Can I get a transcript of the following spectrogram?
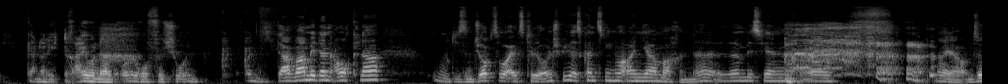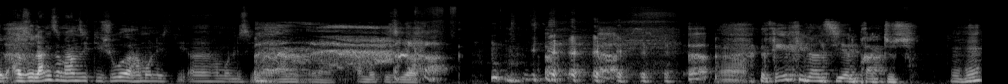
ich kann doch nicht 300 Euro für Schuhe. Und da war mir dann auch klar, uh, diesen Job so als Telefonspieler, das kannst du nicht nur ein Jahr machen. Ne? Ein bisschen, äh, naja, und so, also langsam haben sich die Schuhe harmonisi äh, harmonisiert. Äh, ja. Refinanziert praktisch. Mhm.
